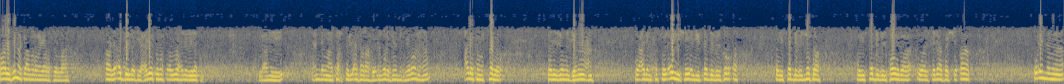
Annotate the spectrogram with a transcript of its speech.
قالوا فيما تأمرنا يا رسول الله؟ قال أدوا الذي عليكم واسألوا الله الذي لكم. يعني عندما تحصل الأثرة والأمور التي تنكرونها عليكم الصبر ولزوم الجماعة وعدم حصول أي شيء يسبب الفرقة ويسبب النفرة. ويسبب الفوضى والخلاف والشقاق. وإنما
